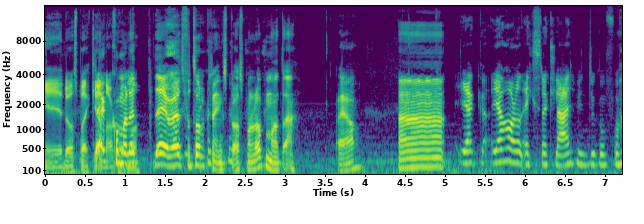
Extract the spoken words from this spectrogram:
i dørsprekken. Det, litt, det er jo et fortolkningsspørsmål, da, på en måte. Ja. Uh, jeg, jeg har noen ekstra klær du kan få.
